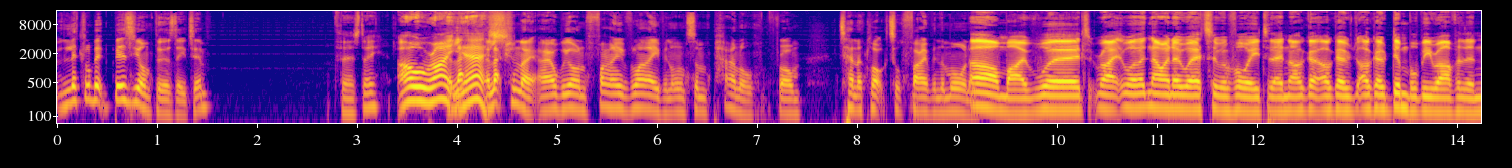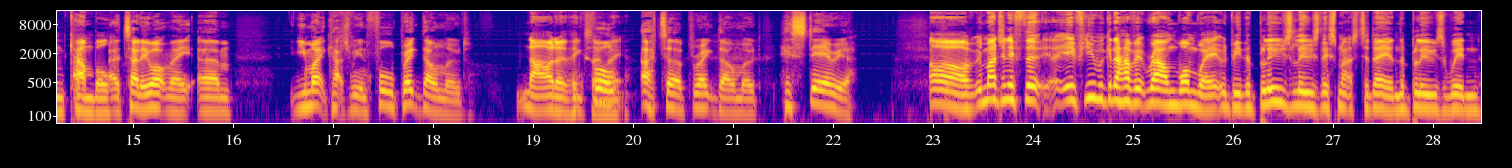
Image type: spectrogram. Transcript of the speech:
a little bit busy on Thursday, Tim. Thursday. Oh right, Elec- yes. Election night, I'll be on Five Live and on some panel from 10 o'clock till 5 in the morning. Oh my word! Right. Well, now I know where to avoid. Then I'll go. I'll go. I'll go Dimbleby rather than Campbell. I, I tell you what, mate, um, you might catch me in full breakdown mode. no, I don't think so, full, mate. utter breakdown mode. Hysteria. Oh, imagine if the if you were going to have it round one way, it would be the Blues lose this match today and the Blues win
